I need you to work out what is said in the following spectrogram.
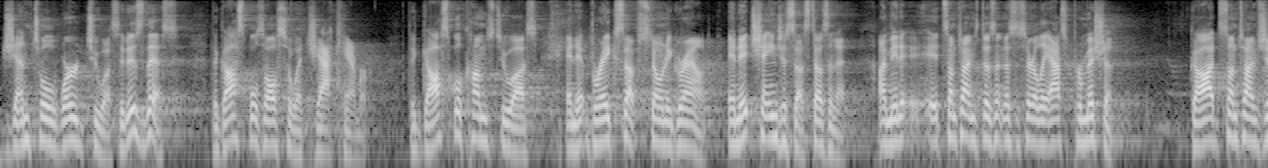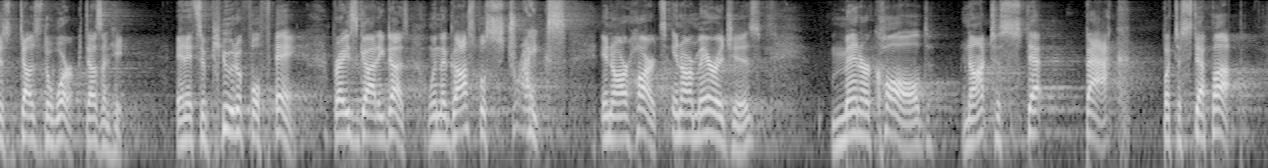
gentle word to us, it is this. The gospel is also a jackhammer. The gospel comes to us and it breaks up stony ground and it changes us, doesn't it? I mean, it, it sometimes doesn't necessarily ask permission. God sometimes just does the work, doesn't He? And it's a beautiful thing. Praise God, He does. When the gospel strikes in our hearts, in our marriages, men are called not to step back, but to step up.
